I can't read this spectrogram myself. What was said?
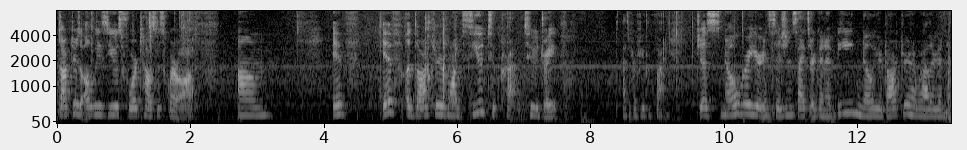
doctors always use four towels to square off. Um, if if a doctor wants you to prep to drape, that's perfectly fine. Just know where your incision sites are gonna be. Know your doctor and how they're gonna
